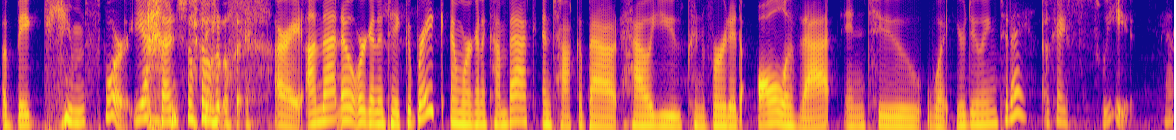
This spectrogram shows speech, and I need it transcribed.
a big team sport. Yeah, essentially. totally. All right. On that note, we're going to take a break and we're going to come back and talk about how you converted all of that into what you're doing today. okay sweet Yeah.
